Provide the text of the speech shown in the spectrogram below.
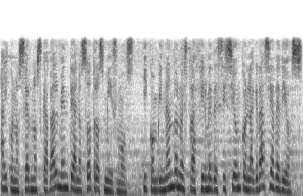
al conocernos cabalmente a nosotros mismos, y combinando nuestra firme decisión con la gracia de Dios,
